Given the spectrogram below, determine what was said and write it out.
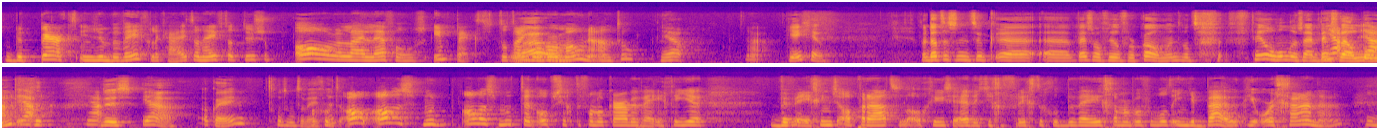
beperkt in zijn bewegelijkheid. Dan heeft dat dus op allerlei levels impact. Tot aan je hormonen aan toe. Ja. Ja. Jeetje. Maar dat is natuurlijk eh, eh, best wel veel voorkomend, want veel honden zijn best Ja, wel lomp. Ja, ja. Dus ja, oké. Goed om te Maar weten. goed, al, alles, moet, alles moet ten opzichte van elkaar bewegen. Je bewegingsapparaat, logisch, hè, dat je gewrichten goed bewegen. Maar bijvoorbeeld in je buik, je organen, Mhm.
